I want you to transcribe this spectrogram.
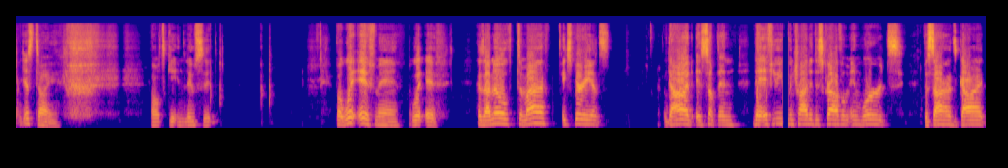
I'm just tired. Thoughts getting lucid. But what if, man? What if? Because I know to my experience, God is something that if you even try to describe him in words, besides God,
